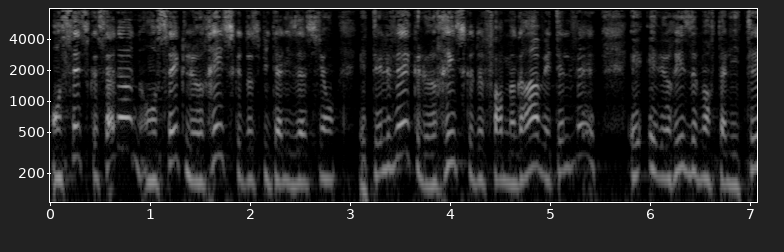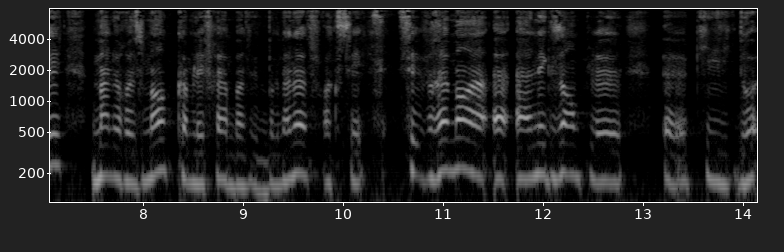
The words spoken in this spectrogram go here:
on sait ce que ça donne. On sait que le risque d'hospitalisation est élevé, que le risque de forme grave est élevé. Et, le risque de mortalité, malheureusement, comme les frères Bogdanov, je crois que c'est vraiment un exemple euh, qui, doit,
